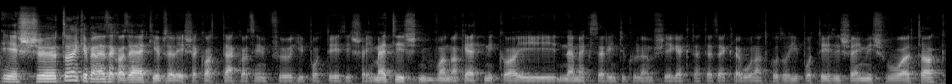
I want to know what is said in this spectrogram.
És tulajdonképpen ezek az elképzelések adták az én fő hipotéziseimet is. Vannak etnikai, nemek szerinti különbségek, tehát ezekre vonatkozó hipotéziseim is voltak.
